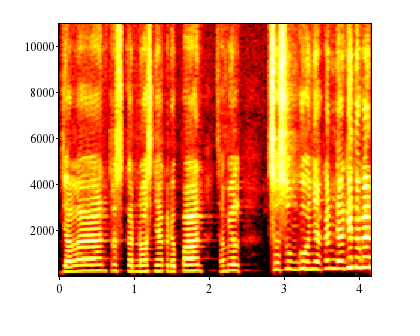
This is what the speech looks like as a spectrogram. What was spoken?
jalan terus ke nosnya ke depan sambil sesungguhnya kan nggak gitu kan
